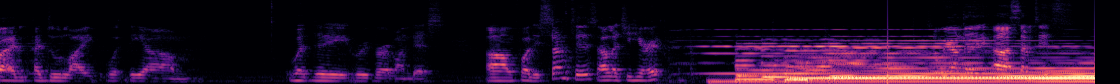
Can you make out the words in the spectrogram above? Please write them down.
I, I do like with the um with the reverb on this. Um, for the 70s, I'll let you hear it. So we're on the uh, 70s.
